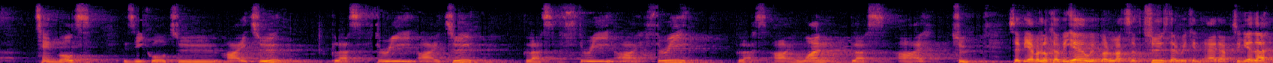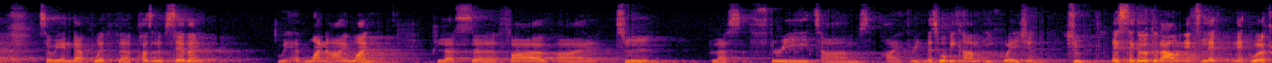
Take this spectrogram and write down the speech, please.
10 volts is equal to I2 plus 3I2 plus 3I3 plus I1 plus I2. So if you have a look over here, we've got lots of 2's that we can add up together. So we end up with uh, positive 7. We have 1I1 plus uh, 5I2 plus 3 times I3. And this will become equation 2. Let's take a look at our next network.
